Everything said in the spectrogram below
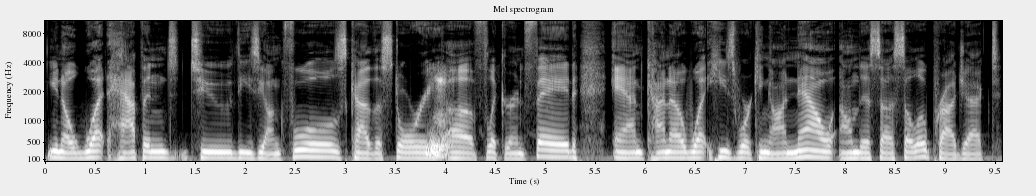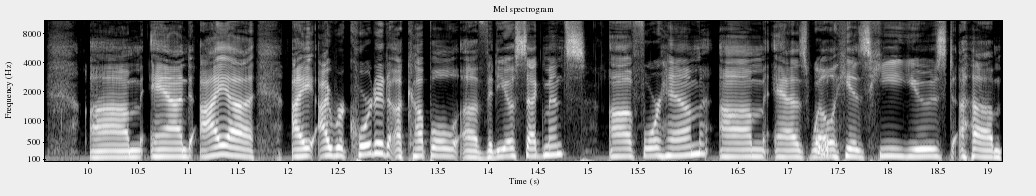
you know, what happened to these young fools, kind of the story of Flicker and Fade, and kind of what he's working on now on this uh, solo project. Um, and I, uh, I, I recorded a couple of video segments uh, for him, um, as well as he used um,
